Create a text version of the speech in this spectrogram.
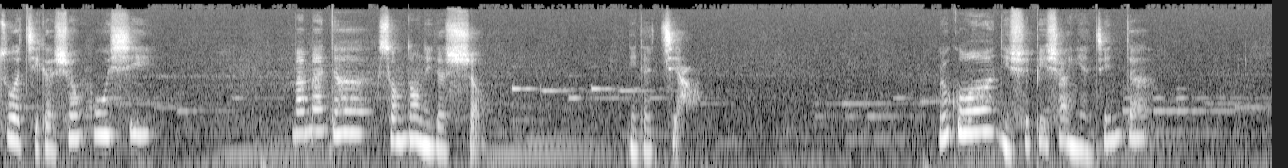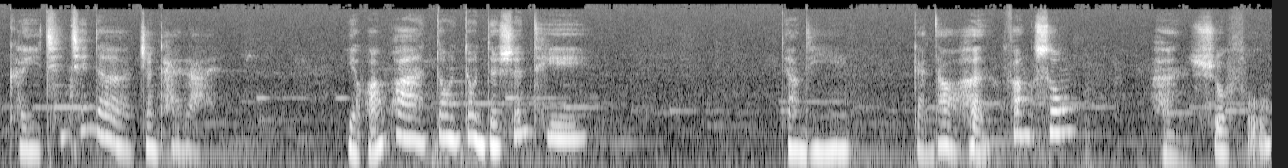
做几个深呼吸，慢慢的松动你的手、你的脚。如果你是闭上眼睛的，可以轻轻的睁开来，也缓缓动一动你的身体，让你感到很放松、很舒服。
